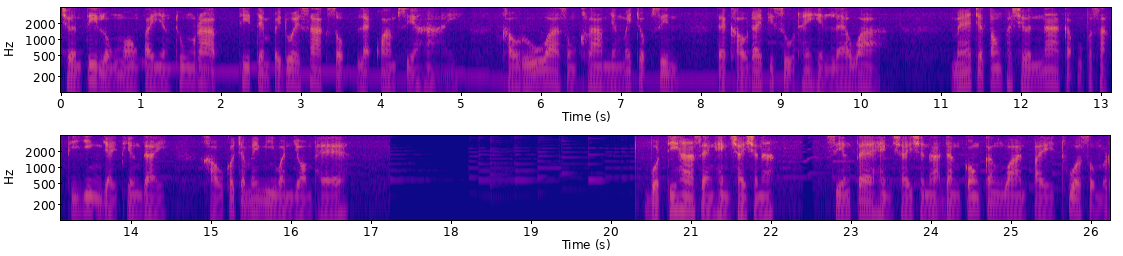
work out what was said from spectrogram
เฉินตี้หลงมองไปยังทุ่งราบที่เต็มไปด้วยซากศพและความเสียหาย เขารู้ว่าสงครามยังไม่จบสิ้น แต่เขาได้พิสูจน์ให้เห็นแล้วว่า แม้จะต้องเผชิญหน้ากับอุปสรรคที่ยิ่งใหญ่เพียงใด เขาก็จะไม่มีวันยอมแพ้ บทที่ 5 แสงแห่งชัยชนะ เสียงแต่แห่งชัยชนะดังก้องกังวานไปทั่วสมร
